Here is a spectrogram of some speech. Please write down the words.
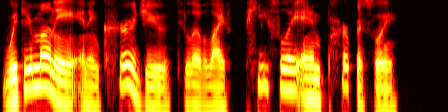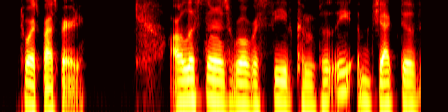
with your money and encourage you to live a life peacefully and purposefully towards prosperity. Our listeners will receive completely objective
